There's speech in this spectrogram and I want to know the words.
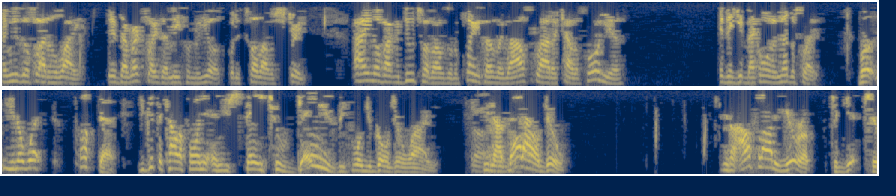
and we was gonna fly to Hawaii. There's direct flights that leave from New York, but it's 12 hours straight. I didn't know if I could do 12 hours on the plane, so I was like, well, I'll fly to California and then get back on another flight. Well, you know what? Fuck that. You get to California and you stay two days before you go to Hawaii. Uh, See, now that I'll do. You know, I'll fly to Europe to get to,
